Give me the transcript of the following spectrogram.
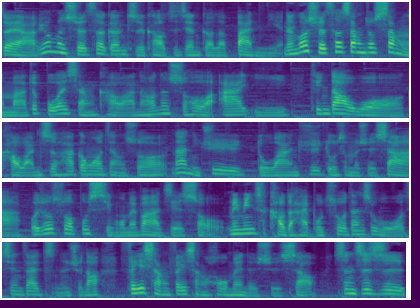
对啊，因为我们学测跟职考之间隔了半年，能够学测上就上了嘛，就不会想考啊。然后那时候我阿姨听到我考完之后，他跟我讲说：“那你去读啊，你去读什么学校啊？”我就说：“不行，我没办法接受。明明是考的还不错，但是我现在只能选到非常非常后面的学校，甚至是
